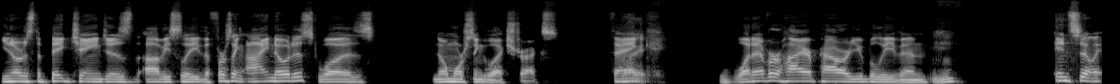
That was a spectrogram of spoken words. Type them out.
You notice the big changes. Obviously, the first thing I noticed was no more single extracts. Thank Right. whatever higher power you believe in. Mhm. Instantly,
